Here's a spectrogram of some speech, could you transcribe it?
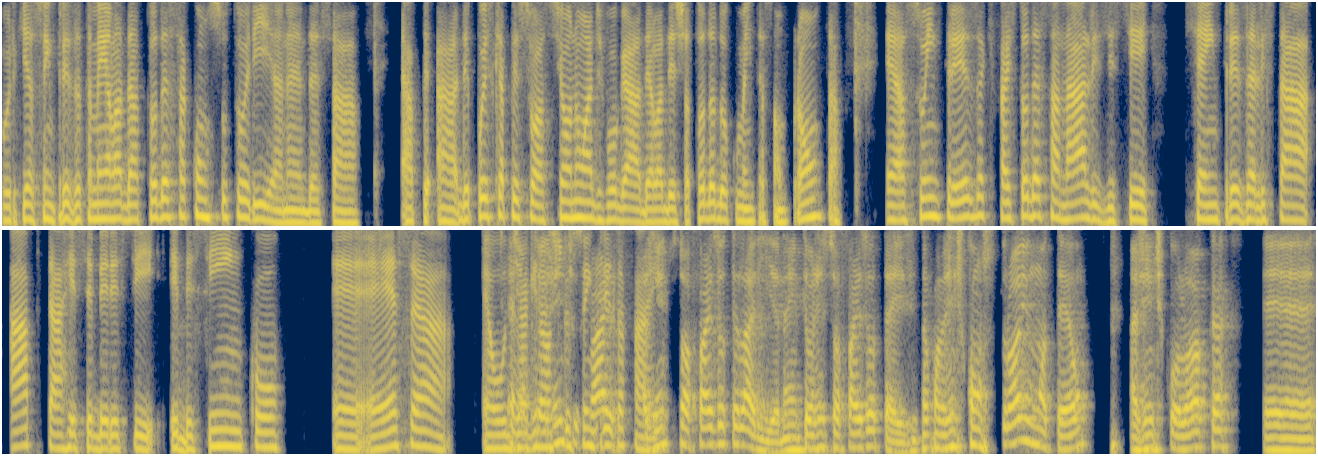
Porque a sua empresa também ela dá toda essa consultoria, né? Dessa, a, a, depois que a pessoa aciona um advogado, ela deixa toda a documentação pronta, é a sua empresa que faz toda essa análise se se a empresa ela está apta a receber esse EB5. É, é essa é o é, diagnóstico que, a sua faz, empresa faz. A gente só faz hotelaria, né? Então a gente só faz hotéis. Então, quando a gente constrói um hotel, a gente coloca é,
